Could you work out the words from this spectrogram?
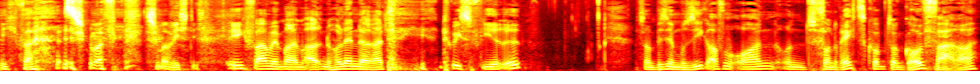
Ich war, Das ist schon mal, ist schon mal wichtig. ich fahre mit meinem alten Holländerrad durchs Viertel. So ein bisschen Musik auf den Ohren und von rechts kommt so ein Golffahrer,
